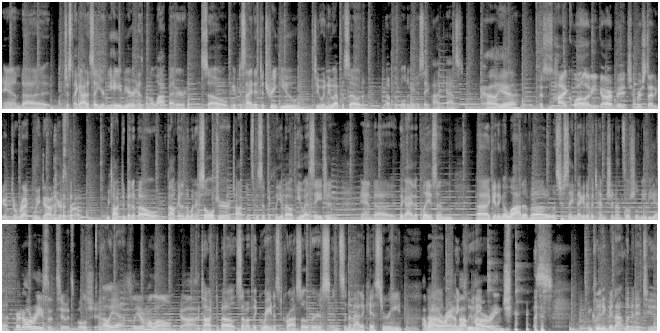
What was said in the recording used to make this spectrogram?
and uh, just I gotta say your behavior has been a lot better. So we have decided to treat you to a new episode of the Bold of You to Say podcast. Hell yeah! This is high quality garbage. We're studying it directly down your throat. We talked a bit about Falcon and the Winter Soldier, talking specifically about U.S. Agent and uh, the guy that plays him, uh, getting a lot of, uh, let's just say, negative attention on social media. For no reason, too. It's bullshit. Oh, yeah. Just leave them alone. God, we talked about some of the greatest crossovers in cinematic history, I went on uh, a rant about Power Rangers. including but not limited to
